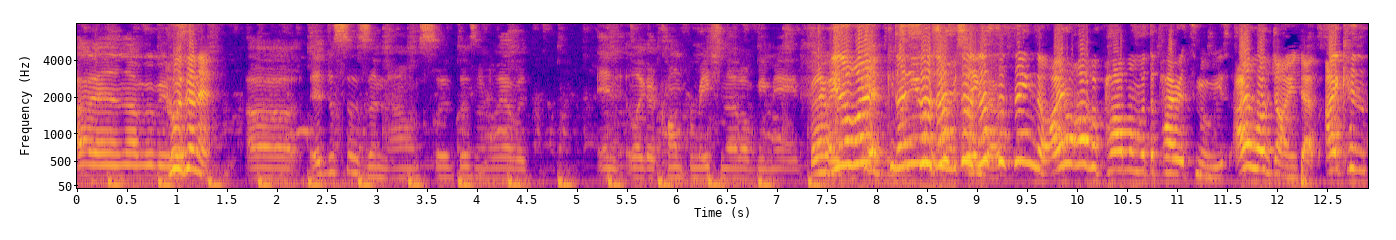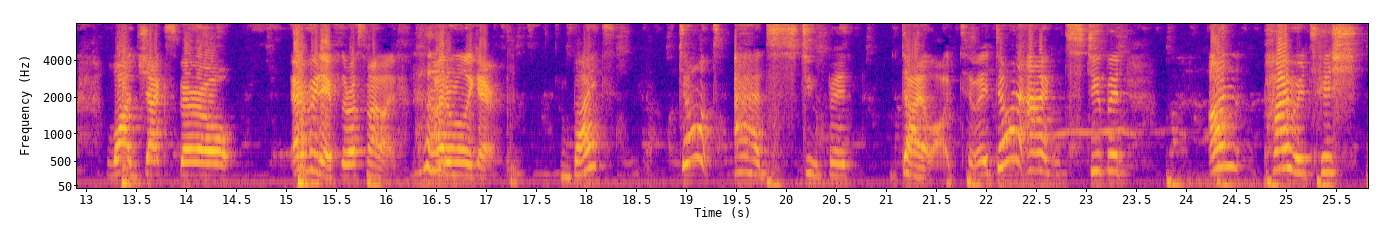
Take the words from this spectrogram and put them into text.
And that movie. Who's was- in it? Uh, it just says announced, so it doesn't really have a, in, like a confirmation that'll be made. But anyway, You know what? That's, the, that's, the, that's the thing, though. I don't have a problem with the Pirates movies. I love Johnny Depp. I can watch Jack Sparrow every day for the rest of my life. I don't really care. But don't add stupid dialogue to it. Don't add stupid, unpiratish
